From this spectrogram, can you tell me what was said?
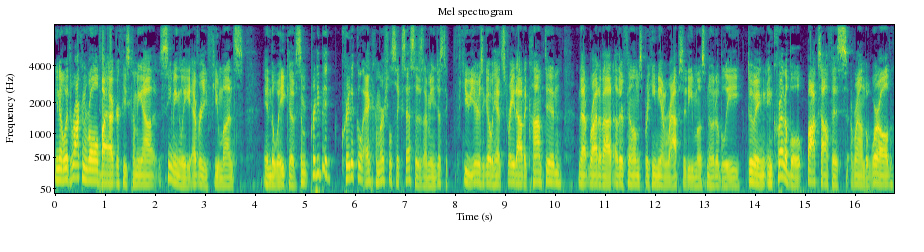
You know, with rock and roll biographies coming out seemingly every few months in the wake of some pretty big critical and commercial successes. I mean, just a few years ago, we had Straight Outta Compton that brought about other films, Bohemian Rhapsody, most notably, doing incredible box office around the world.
